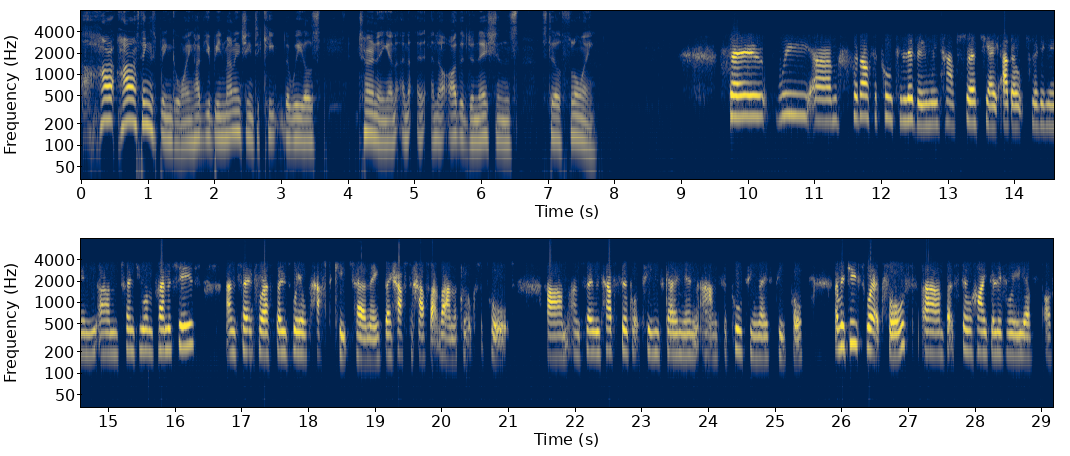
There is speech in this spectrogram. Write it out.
how how are things been going? Have you been managing to keep the wheels turning, and and, and are the donations still flowing? So we, um, with our supported living, we have 38 adults living in um, 21 premises. And so for us, those wheels have to keep turning. They have to have that round-the-clock support. Um, and so we have still got teams going in and supporting those people. A reduced workforce, um, but still high delivery of, of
